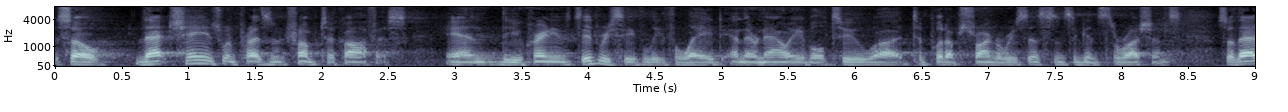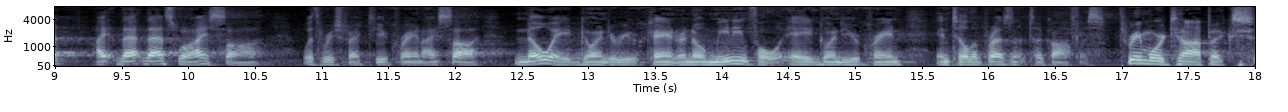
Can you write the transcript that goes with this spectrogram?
So that changed when President Trump took office. And the Ukrainians did receive lethal aid, and they're now able to, uh, to put up stronger resistance against the Russians. So that, I, that, that's what I saw with respect to Ukraine. I saw no aid going to Ukraine or no meaningful aid going to Ukraine until the president took office. Three more topics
